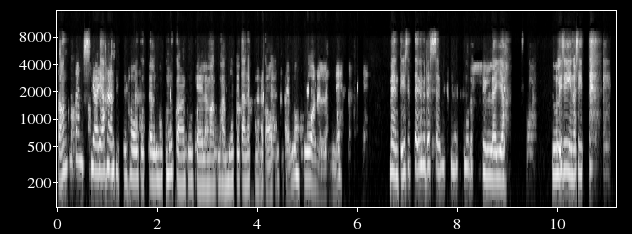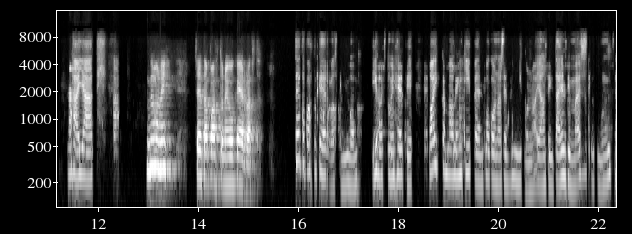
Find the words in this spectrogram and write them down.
tankotanssia, ja hän sitten houkutteli mut mukaan kokeilemaan, kun hän muutti tänne kaupunkiseudun puolelle. Niin mentiin sitten yhdessä kurssille, ja tuli siinä sitten tähän jäätiin. No niin, se tapahtui niin kuin kerrasta. Se tapahtui kerrasta, joo. Ihastuin heti, vaikka mä olin kipeä kokonaisen viikon ajan siitä ensimmäisestä tunnista.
